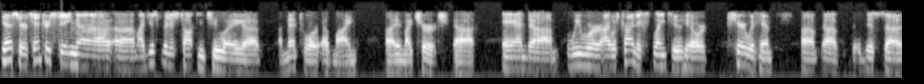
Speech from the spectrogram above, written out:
Yes, sir. It's interesting. Uh, uh, I just finished talking to a, uh, a mentor of mine uh, in my church, uh, and um, we were. I was trying to explain to him or share with him uh, uh, this uh,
